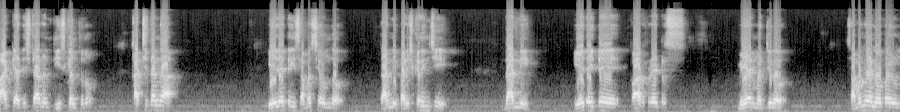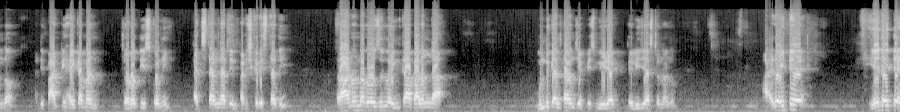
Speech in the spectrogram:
పార్టీ అధిష్టానం తీసుకెళ్తున్నాం. ఖచ్చితంగా ఏదైతే ఈ సమస్య ఉందో దాన్ని పరిష్కరించి దాన్ని ఏదైతే కార్పొరేటర్స్ మేయర్ మధ్యలో సమన్వయ లోపం ఉందో అది పార్టీ హైకమాండ్ చొరవ తీసుకొని ఖచ్చితంగా దీన్ని పరిష్కరిస్తుంది. రానున్న రోజుల్లో ఇంకా బలంగా ముందుకెళ్తామని చెప్పేసి మీడియాకు తెలియజేస్తున్నాను. అదైతే ఏదైతే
